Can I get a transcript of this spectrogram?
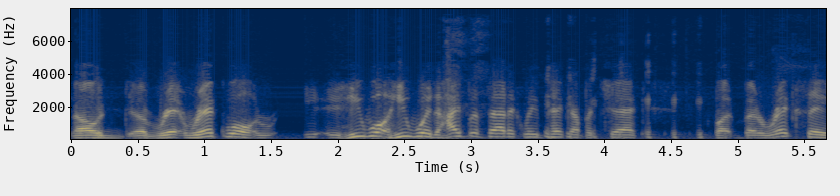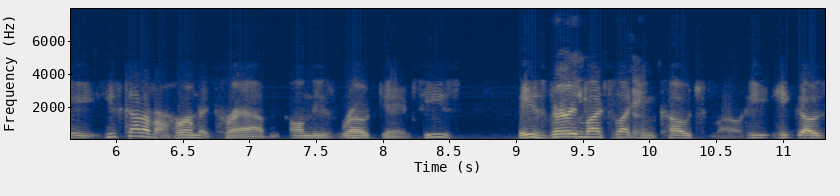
No, uh, Rick, Rick will. He will. He would hypothetically pick up a check, but but Rick's a he's kind of a hermit crab on these road games. He's he's very really? much like okay. in coach mode. He he goes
